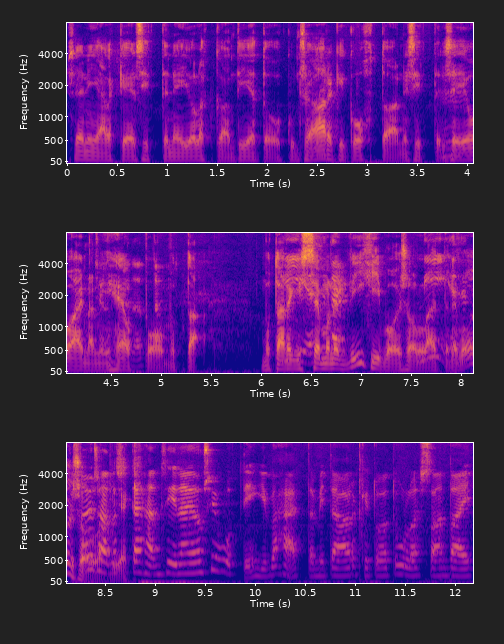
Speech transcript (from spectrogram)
Sen jälkeen sitten ei olekaan tietoa, kun se arki kohtaa, niin sitten se ei ole aina niin helppoa, totta. mutta, mutta ainakin Niin, semmoinen sitä- vihi voisi olla, että ne ja voisi olla sitähän siinä jo sivuttiinkin vähän, että mitä arki tuo tullessaan, tai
